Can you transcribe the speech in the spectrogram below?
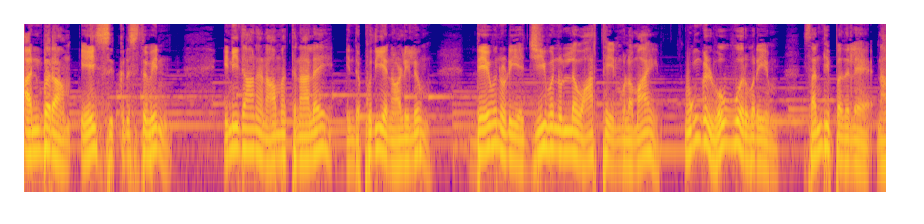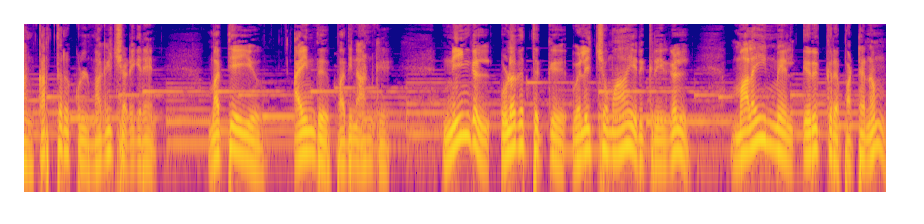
அன்பராம் ஏசு கிறிஸ்துவின் இனிதான நாமத்தினாலே இந்த புதிய நாளிலும் தேவனுடைய ஜீவனுள்ள வார்த்தையின் மூலமாய் உங்கள் ஒவ்வொருவரையும் சந்திப்பதில் நான் கர்த்தருக்குள் மகிழ்ச்சி அடைகிறேன். மத்தியு ஐந்து பதினான்கு. நீங்கள் உலகத்துக்கு வெளிச்சமாயிருக்கிறீர்கள் மலையின் மேல் இருக்கிற பட்டணம்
